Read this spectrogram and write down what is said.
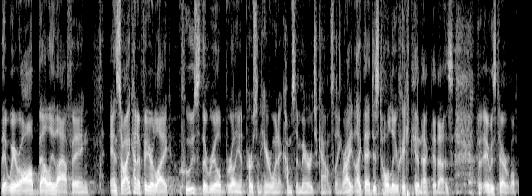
that we were all belly laughing. And so I kind of figure like, who's the real brilliant person here when it comes to marriage counseling, right? Like that just totally reconnected us. It was terrible.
